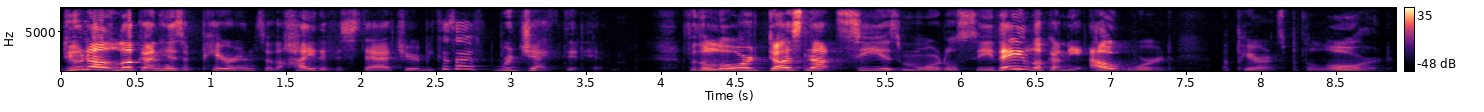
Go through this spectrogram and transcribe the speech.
Do not look on his appearance or the height of his stature, because I've rejected him. For the Lord does not see as mortals see. They look on the outward appearance, but the Lord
